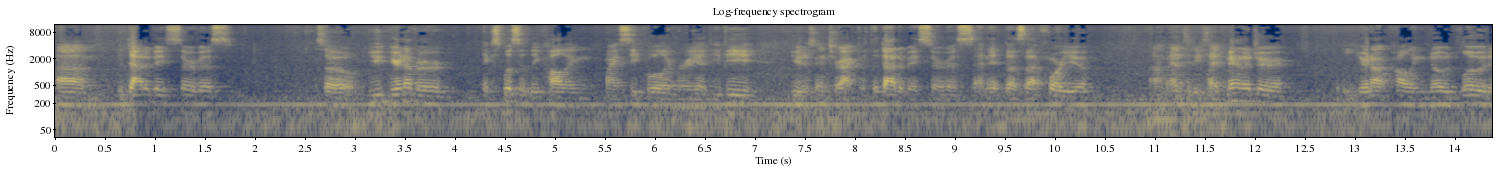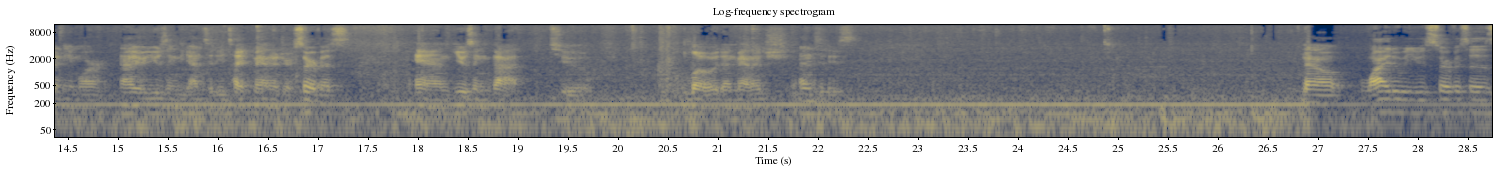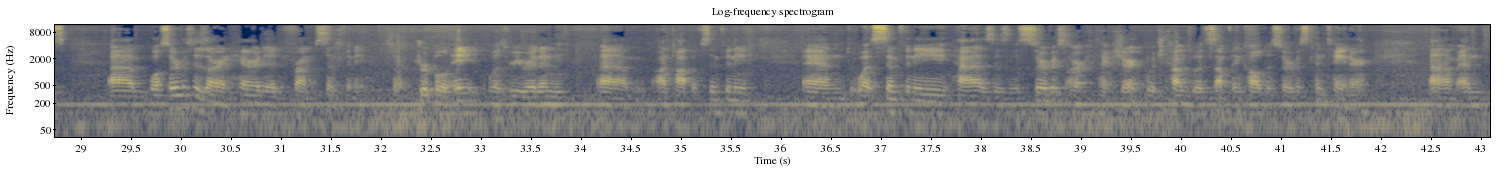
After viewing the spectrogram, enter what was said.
Um, the database service, so you, you're never explicitly calling MySQL or MariaDB, you just interact with the database service and it does that for you. Um, entity type manager, you're not calling node load anymore. Now you're using the entity type manager service and using that to load and manage entities. Now, why do we use services? Um, well, services are inherited from Symfony. So Drupal 8 was rewritten um, on top of Symfony. And what Symfony has is the service architecture, which comes with something called a service container. Um, and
